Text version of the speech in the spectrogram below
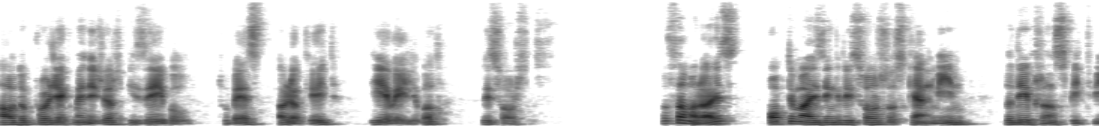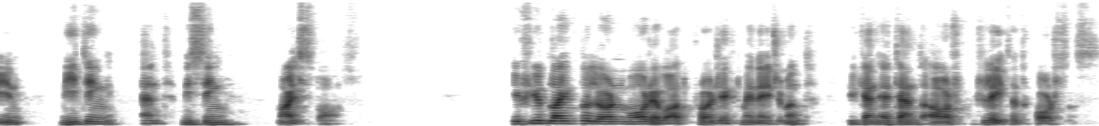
how the project manager is able to best allocate the available resources. To summarize, optimizing resources can mean the difference between meeting and missing milestones. If you'd like to learn more about project management, you can attend our related courses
